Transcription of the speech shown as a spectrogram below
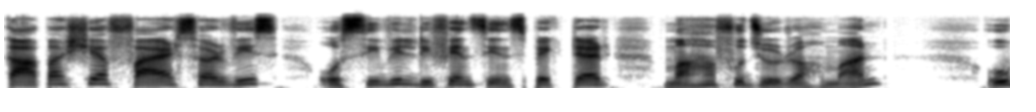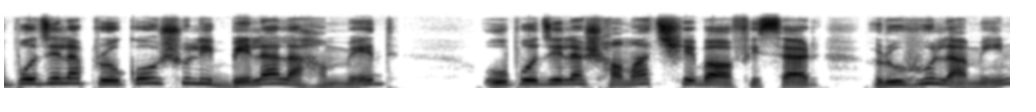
Kapasia fire service ও civil defence inspector Mahfuzur Rahman, উপজেলা প্রকৌশলী বেলাল আহমেদ, উপজেলা সমাজসেবা অফিসার রুহুল আমিন,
